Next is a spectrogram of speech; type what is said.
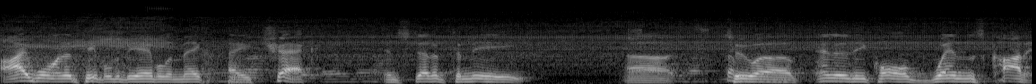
I wanted people to be able to make a check instead of to me uh, to uh, an entity called Gwen's Cottage.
